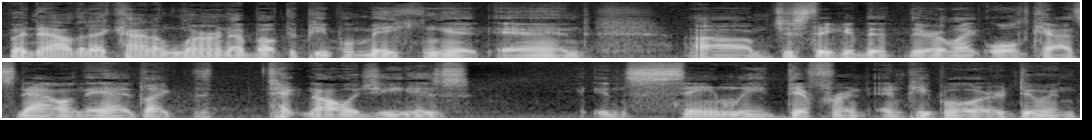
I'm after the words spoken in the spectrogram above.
but now that I kind of learn about the people making it and um, just thinking that they're like old cats now, and they had like the technology is insanely different, and people are doing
